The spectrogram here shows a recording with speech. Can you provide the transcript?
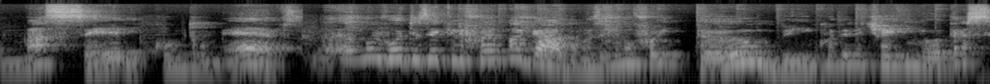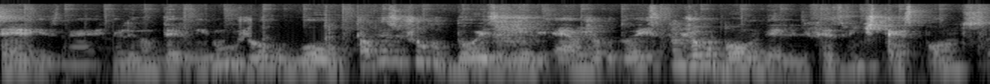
na série contra o Mavs, eu não vou dizer que ele foi apagado, mas ele não foi tão bem quando ele tinha ido em outras séries, né? Ele não teve nenhum jogo wow. Talvez o jogo 2 ali, ele, é, o jogo 2 foi um jogo bom dele. Ele fez 23 pontos,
